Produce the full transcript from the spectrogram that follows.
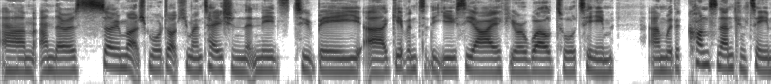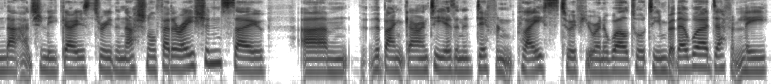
Um, and there is so much more documentation that needs to be uh, given to the UCI if you're a world tour team. And with a continental team, that actually goes through the national federation. So um, the bank guarantee is in a different place to if you're in a world tour team. But there were definitely,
